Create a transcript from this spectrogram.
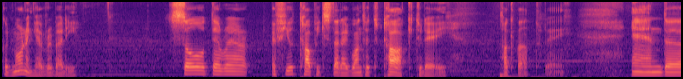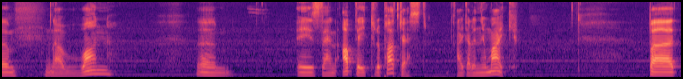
Good morning, everybody. So, there were a few topics that I wanted to talk today, talk about today. And um, now, one um, is an update to the podcast. I got a new mic. But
